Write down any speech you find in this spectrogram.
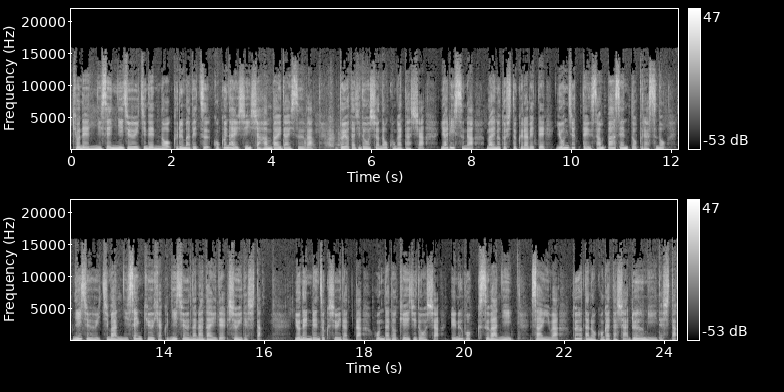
去年2021年の車別国内新車販売台数はトヨタ自動車の小型車ヤリスが前の年と比べて40.3%プラスの21万2927台で首位でした。4年連続首位だったホンダの軽自動車 N ボックスは2位。3位はトヨタの小型車ルーミーでした。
